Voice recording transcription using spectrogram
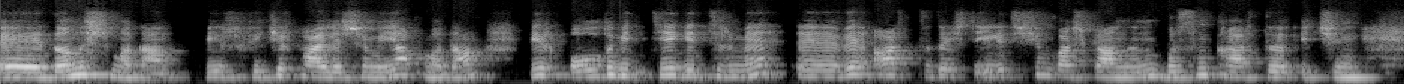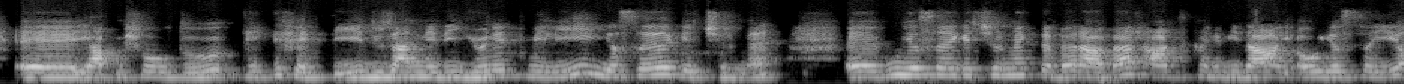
e, danışmadan bir fikir paylaşımı yapmadan bir oldu bittiye getirme e, ve arttı da işte iletişim başkanlığının basın kartı için e, yapmış olduğu teklif ettiği, düzenlediği yönetmeliği yasaya geçirme. E, bu yasaya geçirmekle beraber artık hani bir daha o yasayı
